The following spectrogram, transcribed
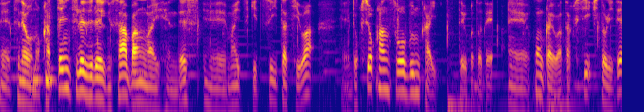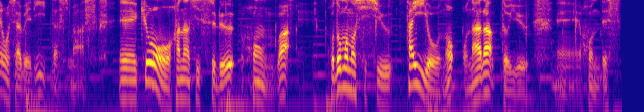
えー、つねおの勝手につれづれ草番外編です。えー、毎月1日は、えー、読書感想文会ということで、えー、今回私一人でおしゃべりいたします。えー、今日お話しする本は、子供の詩集、太陽のおならという、えー、本です。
